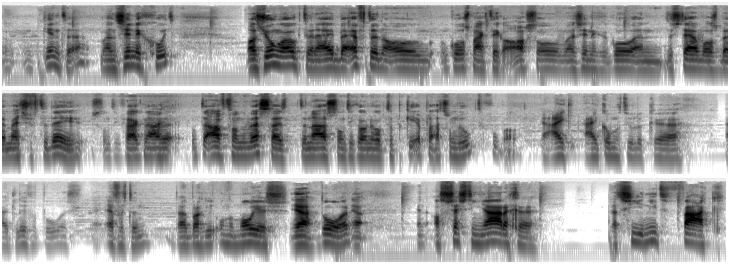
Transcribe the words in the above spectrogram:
een kind, hè? Waanzinnig goed. Als jongen ook, toen hij bij Everton al een goal maakte tegen Arsenal, een waanzinnige goal. En de ster was bij Match of Today, stond hij vaak na de, op de avond van de wedstrijd. Daarna stond hij gewoon nog op de parkeerplaats om de hoek te voetballen. Ja, hij, hij komt natuurlijk eh, uit Liverpool, dus Everton. Daar brak hij onder mooiers Ja, door. Ja. En als 16-jarige, dat zie je niet vaak,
